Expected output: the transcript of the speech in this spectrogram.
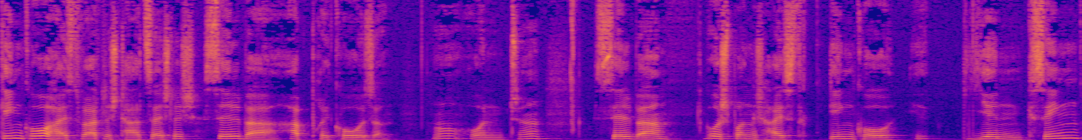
Ginkgo heißt wörtlich tatsächlich Silberaprikose. Und äh, Silber ursprünglich heißt Ginkgo Yin Xing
